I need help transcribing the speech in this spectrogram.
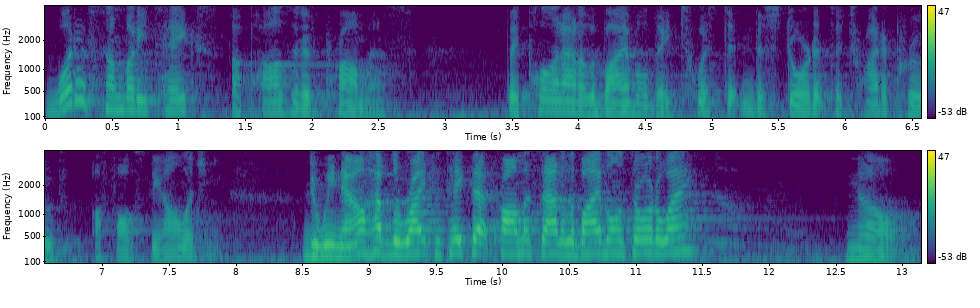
What if somebody takes a positive promise, they pull it out of the Bible, they twist it and distort it to try to prove a false theology? Do we now have the right to take that promise out of the Bible and throw it away? No.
